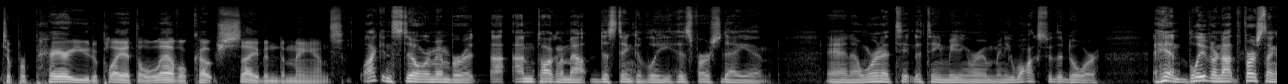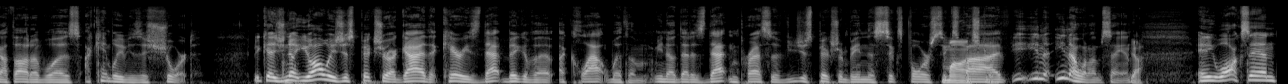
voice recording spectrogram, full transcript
to prepare you to play at the level Coach Saban demands. Well, I can still remember it. I'm talking about distinctively his first day in. And uh, we're in the team meeting room, and he walks through the door. And believe it or not, the first thing I thought of was, I can't believe he's this short because you know you always just picture a guy that carries that big of a, a clout with him you know that is that impressive. You just picture him being this six four six Monster. five. You, you, know you know what i'm saying. Yeah. And he walks in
